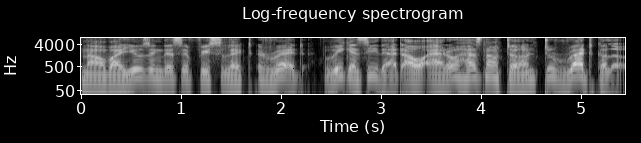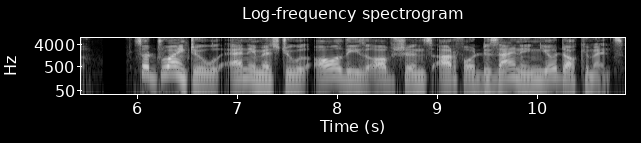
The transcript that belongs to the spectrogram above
Now by using this if we select red, we can see that our arrow has now turned to red color. So drawing tool and image tool, all these options are for designing your documents.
